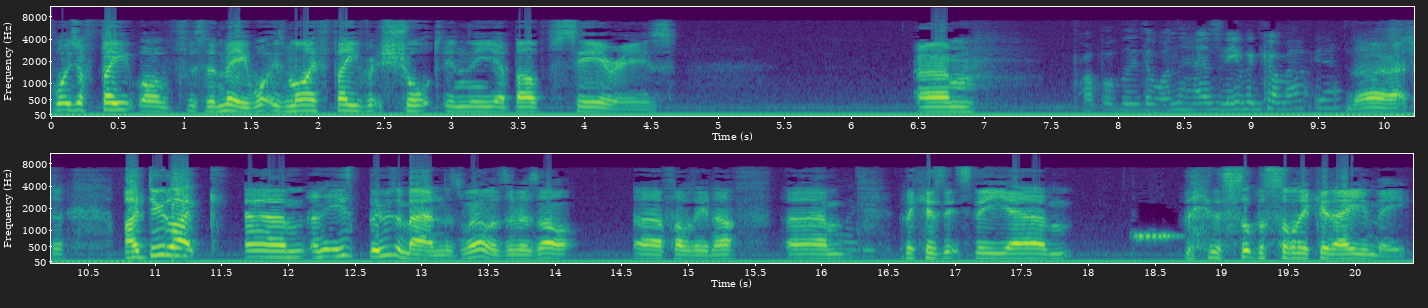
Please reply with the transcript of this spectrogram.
what is your favorite? Well, for me, what is my favourite short in the above series? Um. Probably the one that hasn't even come out yet. No, actually, I do like, um, and it is Boozer Man as well as a result. Uh, funnily enough, um, it? because it's the um, the, of Sonic and Amy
